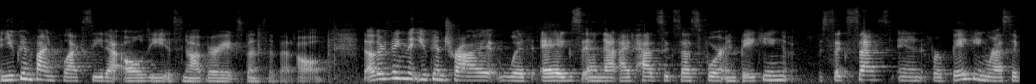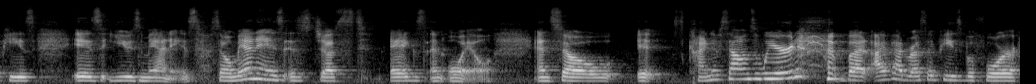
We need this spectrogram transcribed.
And you can find flaxseed at Aldi. It's not very expensive at all. The other thing that you can try with eggs and that I've had success for in baking success in for baking recipes is use mayonnaise. So mayonnaise is just eggs and oil. And so it kind of sounds weird, but I've had recipes before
